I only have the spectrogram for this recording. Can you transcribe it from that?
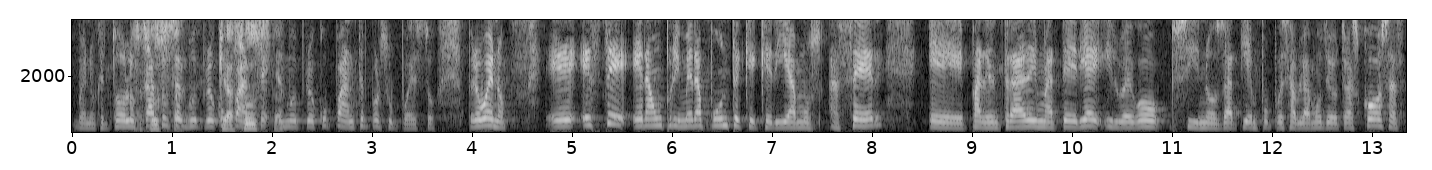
bueno, que en todos los casos es muy preocupante, es muy preocupante, por supuesto. Pero bueno, este era un primer apunte que queríamos hacer hacer eh, para entrar en materia y luego, si nos da tiempo, pues hablamos de otras cosas.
